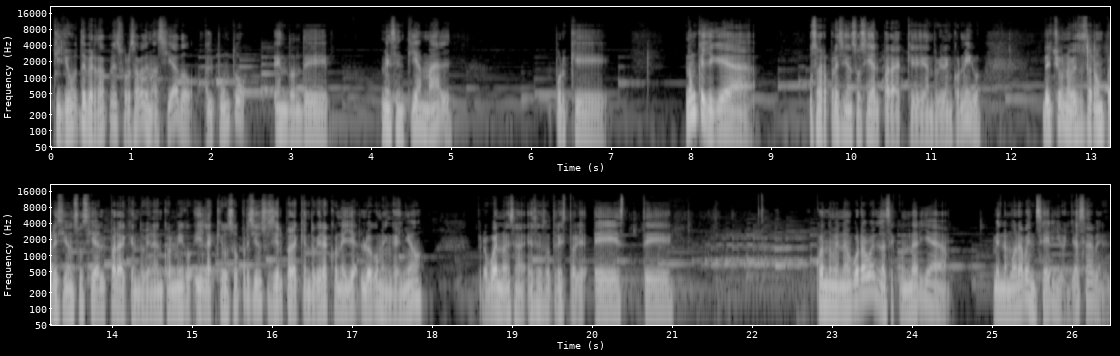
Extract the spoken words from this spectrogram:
que yo de verdad me esforzaba demasiado, al punto en donde me sentía mal, porque nunca llegué a usar presión social para que anduvieran conmigo. De hecho, una vez usaron presión social para que anduvieran conmigo y la que usó presión social para que anduviera con ella luego me engañó. Pero bueno, esa, esa es otra historia. Este cuando me enamoraba en la secundaria, me enamoraba en serio, ya saben.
